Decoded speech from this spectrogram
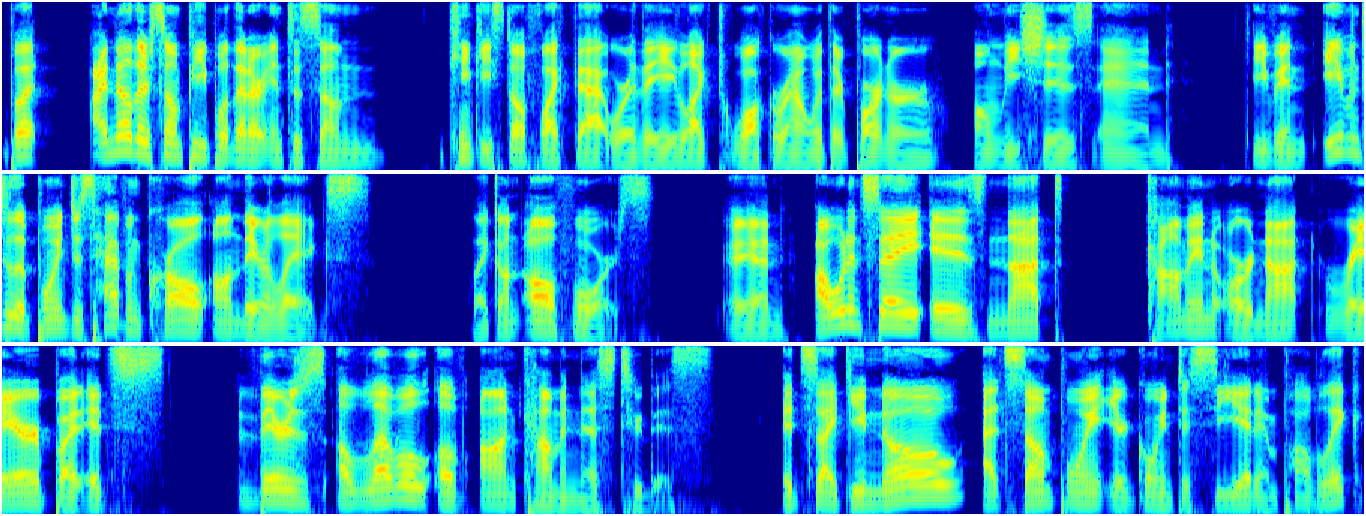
but I know there's some people that are into some kinky stuff like that where they like to walk around with their partner on leashes and even even to the point just have them crawl on their legs like on all fours and i wouldn't say is not common or not rare but it's there's a level of uncommonness to this it's like you know at some point you're going to see it in public,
